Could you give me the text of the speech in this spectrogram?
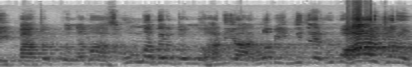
এই পাঁচ অক্ট নামাজ উম্মতের জন্য হাদিয়া, নবী নিজের উপহার স্বরূপ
